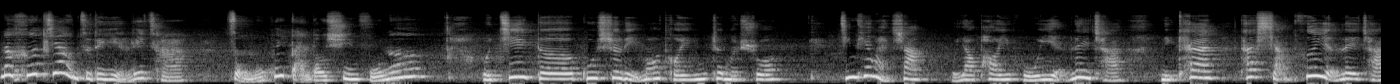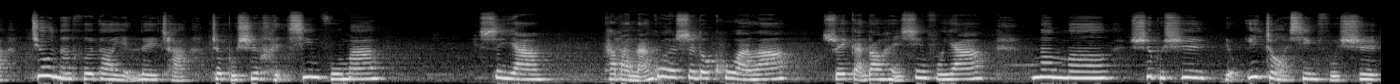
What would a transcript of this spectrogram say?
那喝这样子的眼泪茶，怎么会感到幸福呢？我记得故事里猫头鹰这么说：“今天晚上我要泡一壶眼泪茶，你看，它想喝眼泪茶就能喝到眼泪茶，这不是很幸福吗？”是呀，他把难过的事都哭完啦，所以感到很幸福呀。那么，是不是有一种幸福是，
